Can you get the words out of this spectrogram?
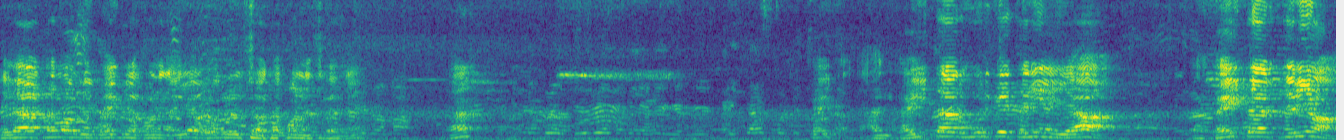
யதார்த்தமாக அப்படி பைக்கில் போனேங்க. ஐயா ஒரு நிமிஷம் தப்பான வச்சுக்காங்க ஆ? கை- கைத்தார் ஊருக்கே தெரியும் ஐயா. கைத்தார் தெரியும்.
